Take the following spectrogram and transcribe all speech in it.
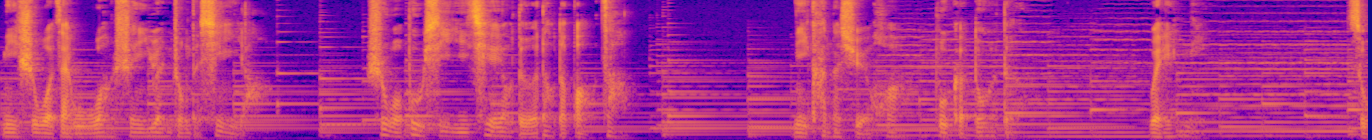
你是我在无望深渊中的信仰。是我不惜一切要得到的宝藏。你看那雪花不可多得，唯你足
